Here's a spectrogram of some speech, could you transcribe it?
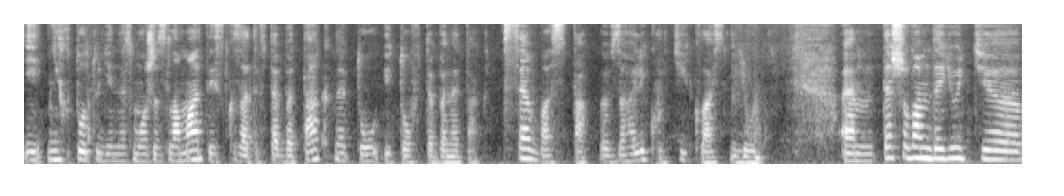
І ніхто тоді не зможе зламати і сказати, в тебе так не то, і то в тебе не так. Все в вас так. Ви взагалі круті, класні люди. Ем, те, що вам дають е,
